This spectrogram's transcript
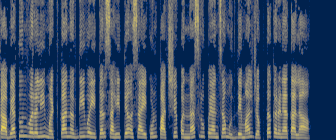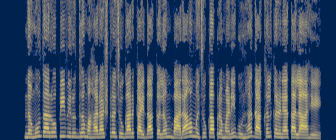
ताब्यातून वरली मटका नगदी व इतर साहित्य असा एकूण पाचशे पन्नास रुपयांचा मुद्देमाल जप्त करण्यात आला. नमूद आरोपी विरुद्ध महाराष्ट्र जुगार कायदा कलम बारा अ मजुकाप्रमाणे गुन्हा दाखल करण्यात आला आहे.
